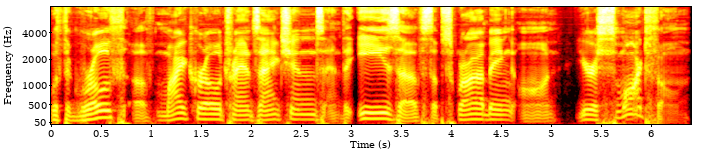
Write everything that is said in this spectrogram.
With the growth of microtransactions and the ease of subscribing on your smartphone,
